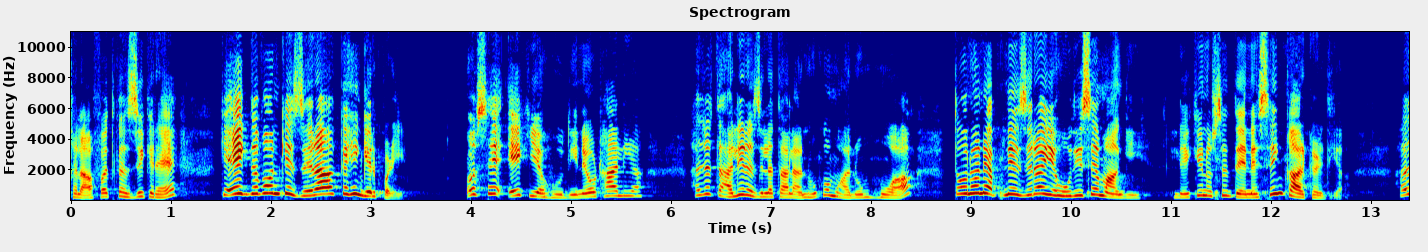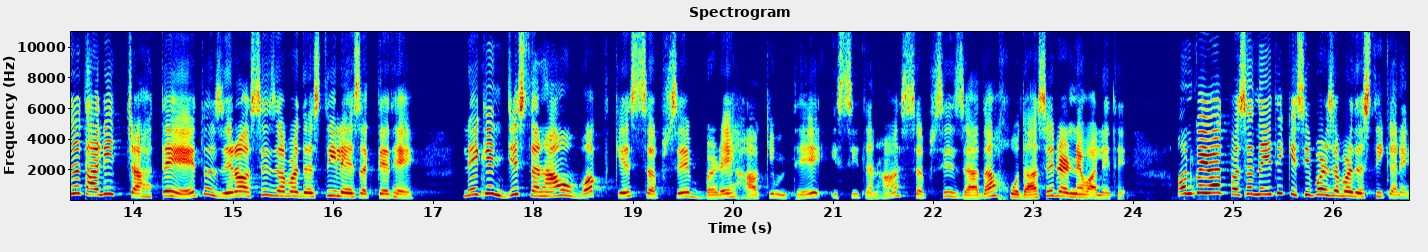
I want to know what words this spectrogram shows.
خلافت کا ذکر ہے کہ ایک دفعہ ان کی زرہ کہیں گر پڑی اسے ایک یہودی نے اٹھا لیا۔ حضرت علی رضی اللہ تعالیٰ عنہ کو معلوم ہوا تو انہوں نے اپنی زرہ یہودی سے مانگی، لیکن اس نے دینے سے انکار کر دیا۔ حضرت علی چاہتے تو زرہ اس سے زبردستی لے سکتے تھے، لیکن جس طرح وہ وقت کے سب سے بڑے حاکم تھے، اسی طرح سب سے زیادہ خدا سے ڈرنے والے تھے۔ ان کو یہ بات پسند نہیں تھی کسی پر زبردستی کریں۔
